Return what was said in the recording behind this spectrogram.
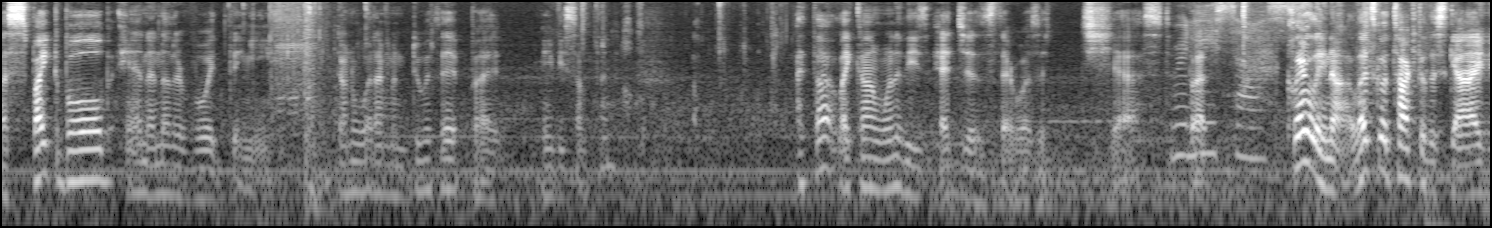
A spiked bulb and another void thingy. Don't know what I'm gonna do with it, but maybe something. I thought like on one of these edges there was a chest, but clearly not. Let's go talk to this guy.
